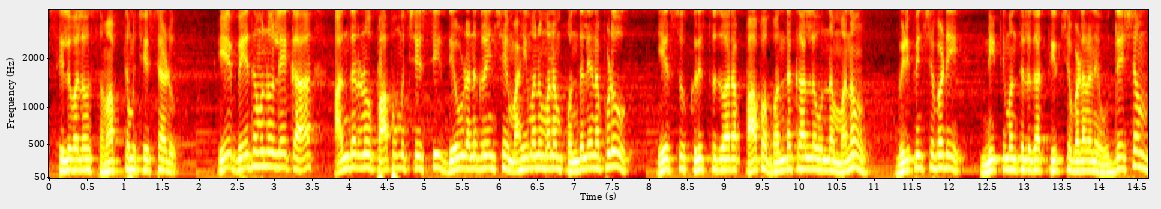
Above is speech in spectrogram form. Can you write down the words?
శిలువలో సమాప్తము చేశాడు. ఏ భేదమును లేక అందరూ పాపము చేసి దేవుడు అనుగ్రహించే మహిమను మనం పొందలేనప్పుడు యేసు క్రీస్తు ద్వారా పాప బంధకాల్లో ఉన్న మనం విడిపించబడి నీతిమంతులుగా తీర్చబడాలనే ఉద్దేశం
